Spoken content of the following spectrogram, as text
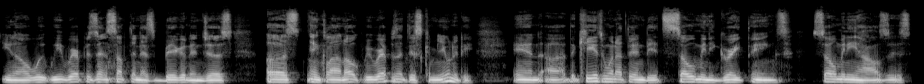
You know, we, we, represent something that's bigger than just us in Klein Oak. We represent this community. And uh, the kids went out there and did so many great things so many houses,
